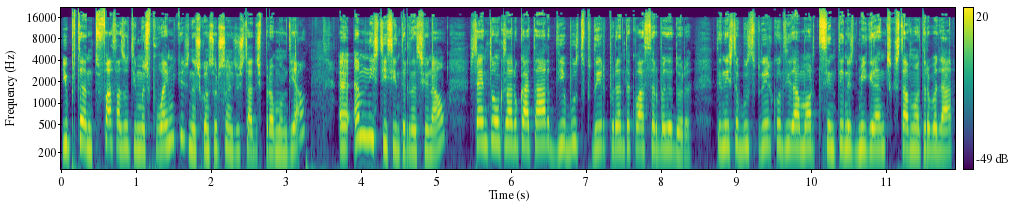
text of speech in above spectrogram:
E, portanto, face às últimas polémicas nas construções dos estádios para o Mundial, a Amnistia Internacional está então a acusar o Qatar de abuso de poder perante a classe trabalhadora, tendo este abuso de poder contido à morte de centenas de migrantes que estavam a trabalhar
